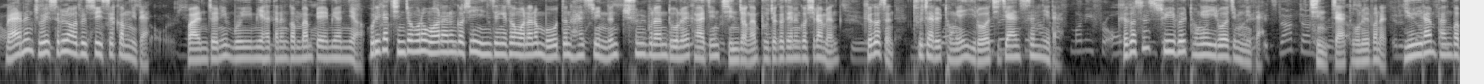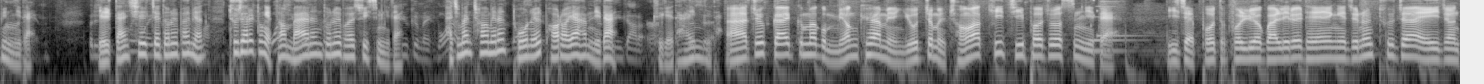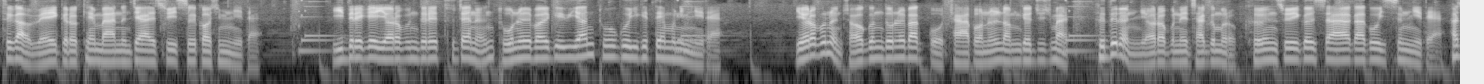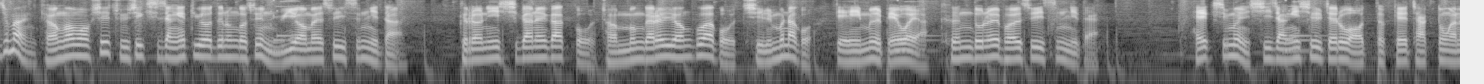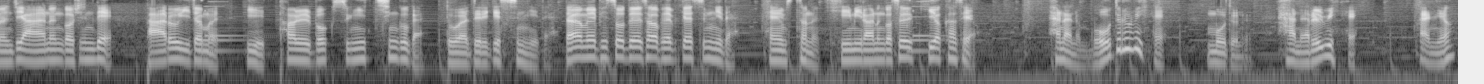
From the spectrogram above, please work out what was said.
많은 조회수를 얻을 수 있을 겁니다. 완전히 무의미하다는 것만 빼면요. 우리가 진정으로 원하는 것이 인생에서 원하는 뭐든 할 수 있는 충분한 돈을 가진 진정한 부자가 되는 것이라면 그것은 투자를 통해 이루어지지 않습니다. 그것은 수입을 통해 이루어집니다. 진짜 돈을 버는 유일한 방법입니다. 일단 실제 돈을 벌면 투자를 통해 더 많은 돈을 벌 수 있습니다. 하지만 처음에는 돈을 벌어야 합니다. 그게 다입니다. 아주 깔끔하고 명쾌하면 요점을 정확히 짚어주었습니다. 이제 포트폴리오 관리를 대행해주는 투자 에이전트가 왜 그렇게 많은지 알 수 있을 것입니다. 이들에게 여러분들의 투자는 돈을 벌기 위한 도구이기 때문입니다. 여러분은 적은 돈을 받고 자본을 넘겨주지만 그들은 여러분의 자금으로 큰 수익을 쌓아가고 있습니다. 하지만 경험 없이 주식 시장에 뛰어드는 것은 위험할 수 있습니다. 그러니 시간을 갖고 전문가를 연구하고 질문하고 게임을 배워야 큰 돈을 벌 수 있습니다. 핵심은 시장이 실제로 어떻게 작동하는지 아는 것인데 바로 이 점을 이 털복숭이 친구가 도와드리겠습니다. 다음 에피소드에서 뵙겠습니다. 햄스터는 힘이라는 것을 기억하세요. 하나는 모두를 위해, 모두는 하나를 위해. 안녕.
